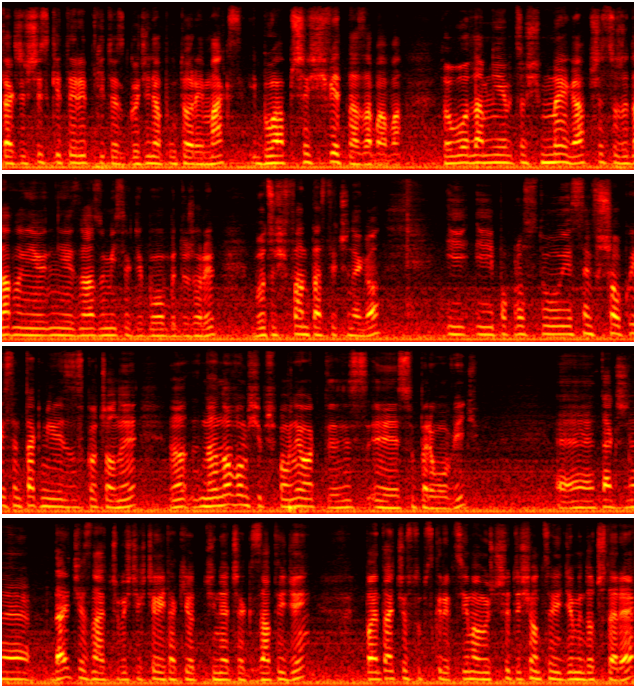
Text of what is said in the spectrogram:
Także wszystkie te rybki to jest godzina, półtorej max i była prześwietna zabawa. To było dla mnie coś mega, przez to, że dawno nie, nie znalazłem miejsca, gdzie byłoby dużo ryb. Było coś fantastycznego i, i po prostu jestem w szoku, jestem tak mile zaskoczony. No, na nowo mi się przypomniało, jak to jest e, super łowić. E, także dajcie znać, czy byście chcieli taki odcineczek za tydzień. Pamiętajcie o subskrypcji, mamy już 3000, idziemy do 4. E,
